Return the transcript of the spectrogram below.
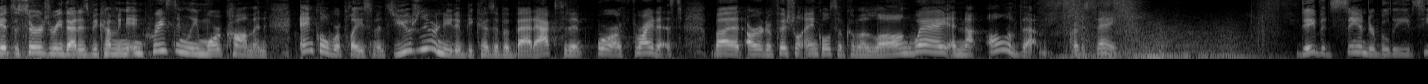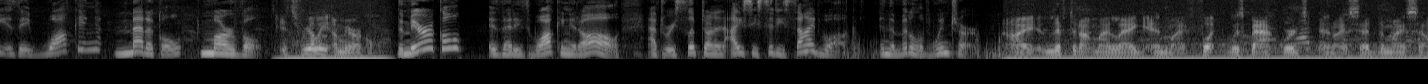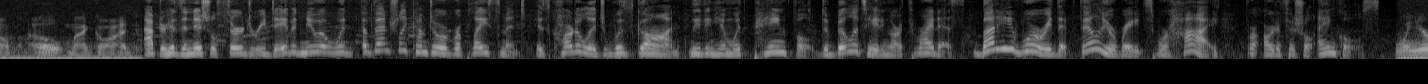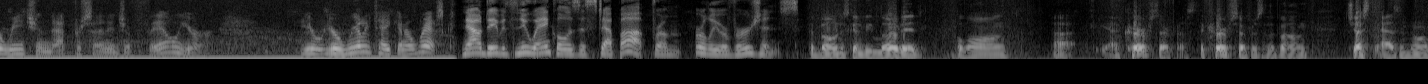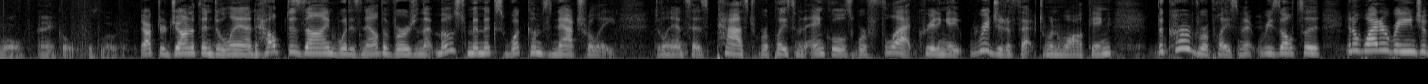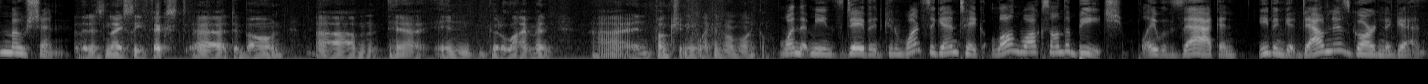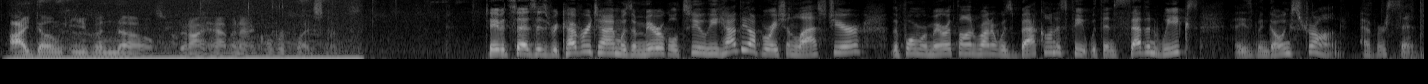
It's a surgery that is becoming increasingly more common. Ankle replacements usually are needed because of a bad accident or arthritis, but artificial ankles have come a long way and not all of them are the same. David Sander believes he is a walking medical marvel. It's really a miracle. The miracle is that he's walking at all after he slipped on an icy city sidewalk in the middle of winter. I lifted up my leg and my foot was backwards, and I said to myself, Oh my God. After his initial surgery, David knew it would eventually come to a replacement. His cartilage was gone, leaving him with painful, debilitating arthritis. But he worried that failure rates were high for artificial ankles. When you're reaching that percentage of failure, you're, you're really taking a risk. Now, David's new ankle is a step up from earlier versions. The bone is going to be loaded along uh, a curved surface, the curved surface of the bone, just as a normal ankle is loaded. Dr. Jonathan DeLand helped design what is now the version that most mimics what comes naturally. DeLand says past replacement ankles were flat, creating a rigid effect when walking. The curved replacement results in a wider range of motion. That is nicely fixed uh, to bone um, uh, in good alignment. Uh, and functioning like a normal ankle. One that means David can once again take long walks on the beach, play with Zach, and even get down in his garden again. I don't even know that I have an ankle replacement. David says his recovery time was a miracle too. He had the operation last year. The former marathon runner was back on his feet within seven weeks, and he's been going strong ever since.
